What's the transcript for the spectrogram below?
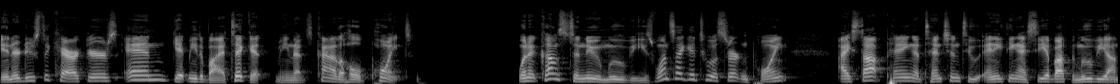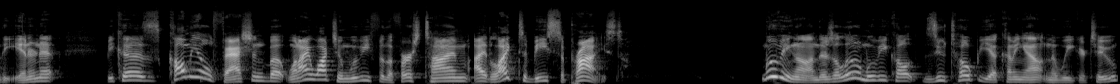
introduce the characters, and get me to buy a ticket. I mean, that's kind of the whole point. When it comes to new movies, once I get to a certain point, I stop paying attention to anything I see about the movie on the internet because, call me old fashioned, but when I watch a movie for the first time, I'd like to be surprised. Moving on, there's a little movie called Zootopia coming out in a week or two,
